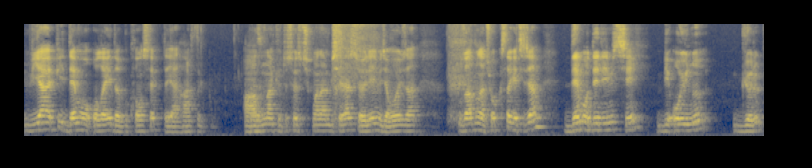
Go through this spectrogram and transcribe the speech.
VIP demo olayı da bu konsept de yani artık ağzımdan kötü söz çıkmadan bir şeyler söyleyemeyeceğim. O yüzden uzatmadan çok kısa geçeceğim. Demo dediğimiz şey bir oyunu görüp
